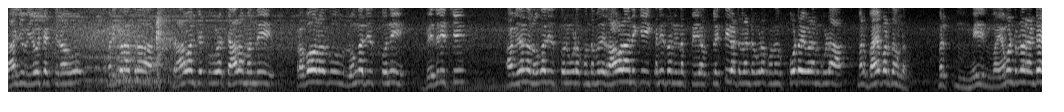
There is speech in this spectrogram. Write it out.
రాజీవ్ యువశక్తి రావు మరి ఇతరత్ర రావని చెప్పి కూడా చాలామంది ప్రభావాలకు లొంగ తీసుకొని బెదిరించి ఆ విధంగా లొంగ తీసుకొని కూడా కొంతమంది రావడానికి కనీసం నిన్న ఫ్లెక్సీ కట్టాలంటే కూడా కొంత ఫోటో ఇవ్వడానికి కూడా మరి భయపడతా ఉన్నారు. మరి మీ ఏమంటున్నారంటే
